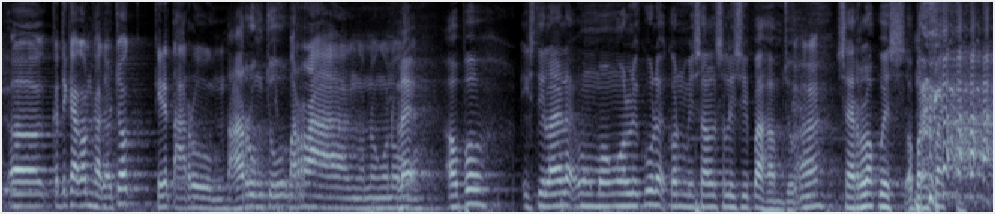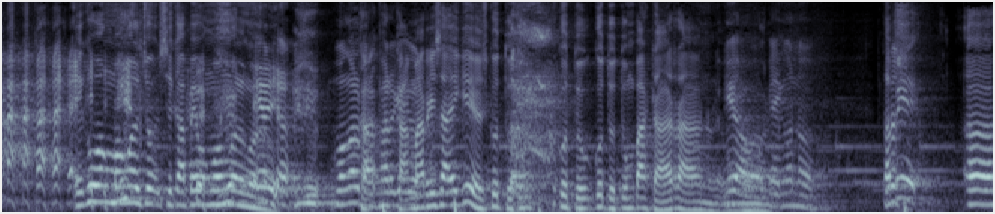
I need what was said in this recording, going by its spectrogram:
eh, ketika kau nggak cocok, kira tarung, Tarung cuk. perang, ngono-ngono. Lek apa istilahnya lek wong Mongol iku lek kon misal selisih paham cuk. Hah? Sherlock wis open fight. iku wong Mongol cuk, sikape wong Mongol ngono. Iya, iya. Mongol Gak barbar gak mari saiki ya kudu kudu kudu tumpah darah ngono lek Iya, kayak ngono. Tapi eh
